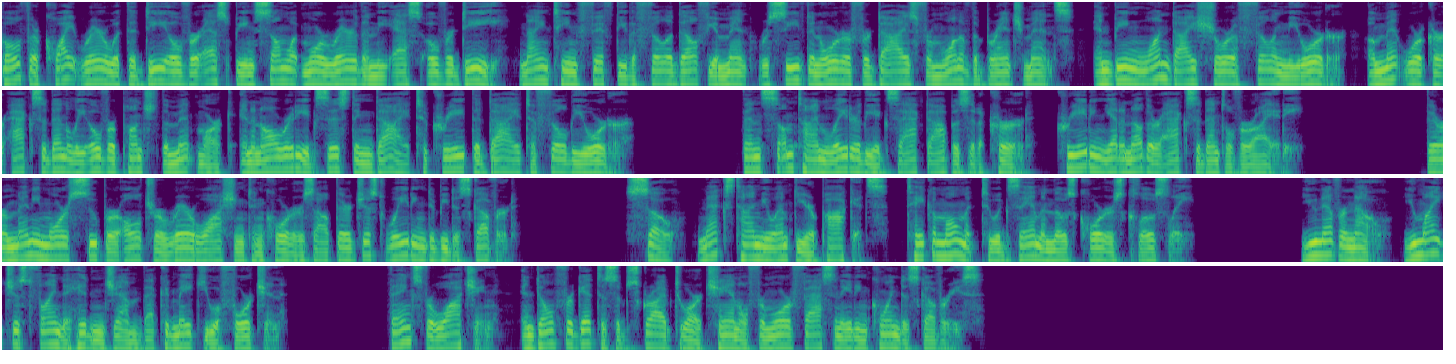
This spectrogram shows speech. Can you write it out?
Both are quite rare with the D over S being somewhat more rare than the S over D. 1950 the Philadelphia Mint received an order for dies from one of the branch mints, and being one die short of filling the order, a mint worker accidentally overpunched the mint mark in an already existing die to create the die to fill the order. Then sometime later the exact opposite occurred, creating yet another accidental variety. There are many more super ultra rare Washington quarters out there just waiting to be discovered. So, next time you empty your pockets, take a moment to examine those quarters closely. You never know, you might just find a hidden gem that could make you a fortune. Thanks for watching, and don't forget to subscribe to our channel for more fascinating coin discoveries.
